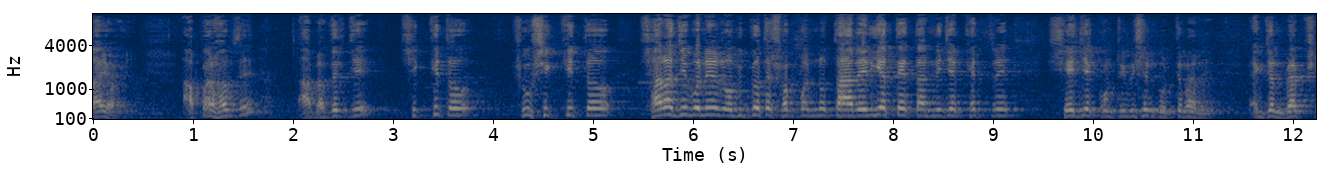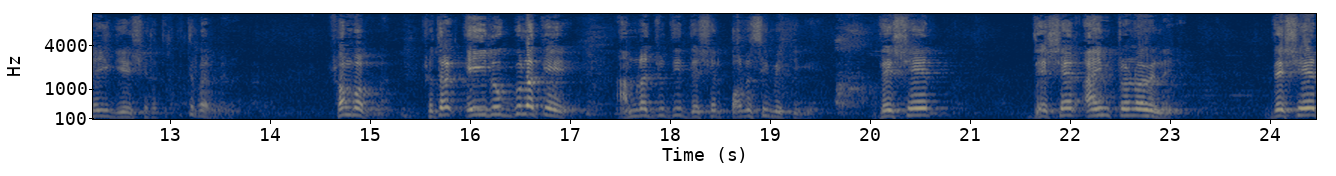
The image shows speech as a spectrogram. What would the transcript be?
তাই হয়। আপার হাউসে আমাদের যে শিক্ষিত, সুশিক্ষিত, সারা জীবনের অভিজ্ঞতা সম্পন্ন, তার এরিয়াতে, তার নিজের ক্ষেত্রে, সে যে কন্ট্রিবিউশন করতে পারে, একজন ব্যবসায়ী গিয়ে সেটা তো করতে পারবে না। সম্ভব না। সুতরাং এই লোকগুলোকে আমরা যদি দেশের পলিসি মেকিংয়ে দেশের দেশের আইন প্রণয়নে, দেশের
